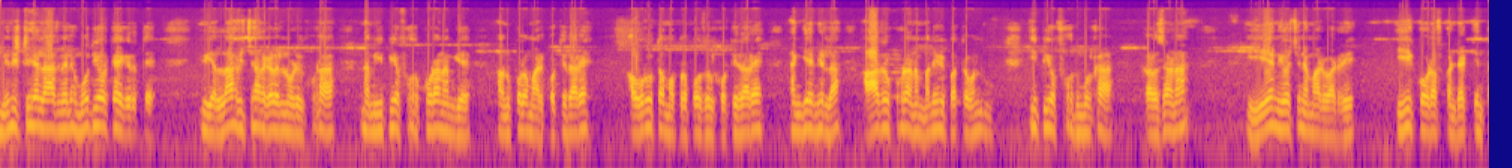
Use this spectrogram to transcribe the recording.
ಮಿನಿಸ್ಟ್ರಿಯಲ್ಲಿ ಆದಮೇಲೆ ಮೋದಿಯವ್ರ ಕೈಗಿರುತ್ತೆ. ಈ ಎಲ್ಲ ವಿಚಾರಗಳಲ್ಲಿ ನೋಡಿದ್ರು ಕೂಡ ನಮ್ಮ ಇ ಪಿ ಎಫ್ ಅವರು ಕೂಡ ನಮಗೆ ಅನುಕೂಲ ಮಾಡಿಕೊಟ್ಟಿದ್ದಾರೆ ಅವರು ತಮ್ಮ ಪ್ರಪೋಸಲ್ ಕೊಟ್ಟಿದ್ದಾರೆ. ಹಂಗೇನಿಲ್ಲ. ಆದರೂ ಕೂಡ ನಮ್ಮ ಮನವಿ ಪತ್ರವನ್ನು ಇ ಪಿ ಎಫ್ ಮೂಲಕ ಕಳಿಸೋಣ. ಏನು ಯೋಚನೆ ಮಾಡಬೇಡ್ರಿ ಈ ಕೋಡ್ ಆಫ್ ಕಂಡಕ್ಟ್ಗಿಂತ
